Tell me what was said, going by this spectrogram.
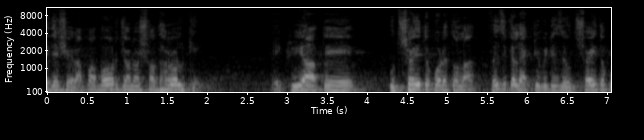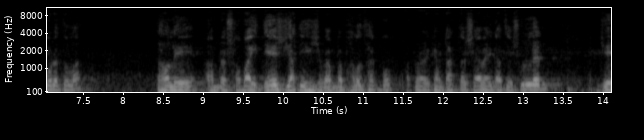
এদেশের আপামর জনসাধারণকে এই ক্রিয়াতে উৎসাহিত করে তোলা ফিজিক্যাল অ্যাক্টিভিটিসে উৎসাহিত করে তোলা। তাহলে আমরা সবাই দেশ জাতি হিসেবে আমরা ভালো থাকব। আপনারা এখানে ডাক্তার সাহেবের কাছে শুনলেন যে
